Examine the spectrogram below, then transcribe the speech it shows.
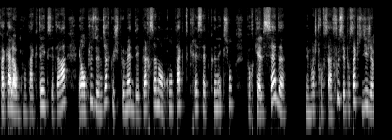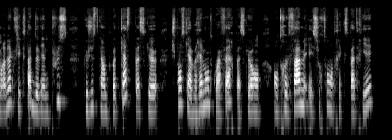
t'as qu'à la contacter, etc. Et en plus de me dire que je peux mettre des personnes en contact, créer cette connexion pour qu'elles cèdent, mais moi, je trouve ça fou. C'est pour ça que je dis J'aimerais bien que Fixpat devienne plus que juste qu'un podcast, parce que je pense qu'il y a vraiment de quoi faire, parce qu'entre femmes et surtout entre expatriés,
